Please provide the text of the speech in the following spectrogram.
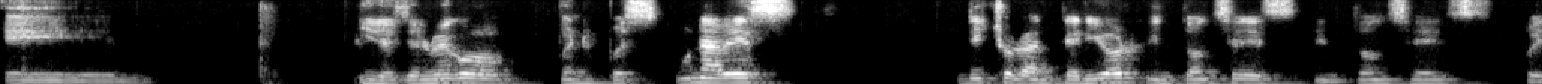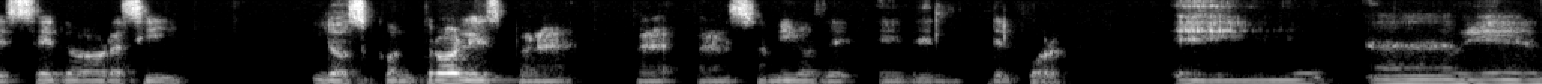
Eh, y desde luego, bueno, pues una vez dicho lo anterior, entonces, entonces, pues cedo ahora sí los controles para, para, para los amigos de, de, del, foro. Eh, a ver.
